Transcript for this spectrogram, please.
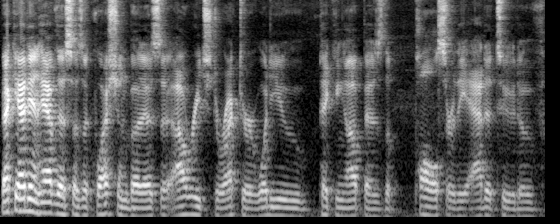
Becky, I didn't have this as a question, but as an outreach director, what are you picking up as the pulse or the attitude of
